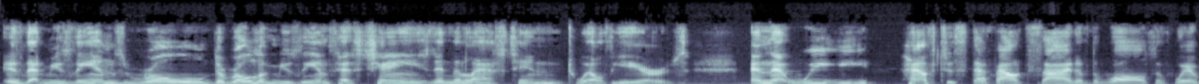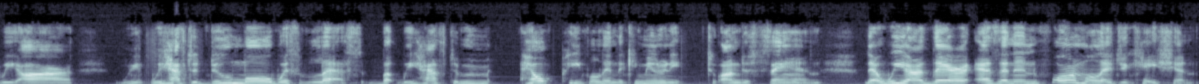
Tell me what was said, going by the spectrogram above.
is that museums role the role of museums has changed in the last 10 12 years and that we have to step outside of the walls of where we are. We, we have to do more with less but we have to m- help people in the community to understand that we are there as an informal education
